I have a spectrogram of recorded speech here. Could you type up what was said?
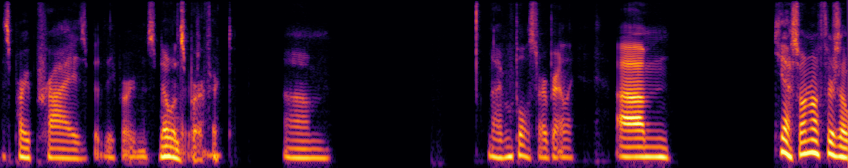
It's probably prize, but they probably misspelled No one's it or something. perfect. Um, not even Polestar apparently. Um, yeah. So I don't know if there's a,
